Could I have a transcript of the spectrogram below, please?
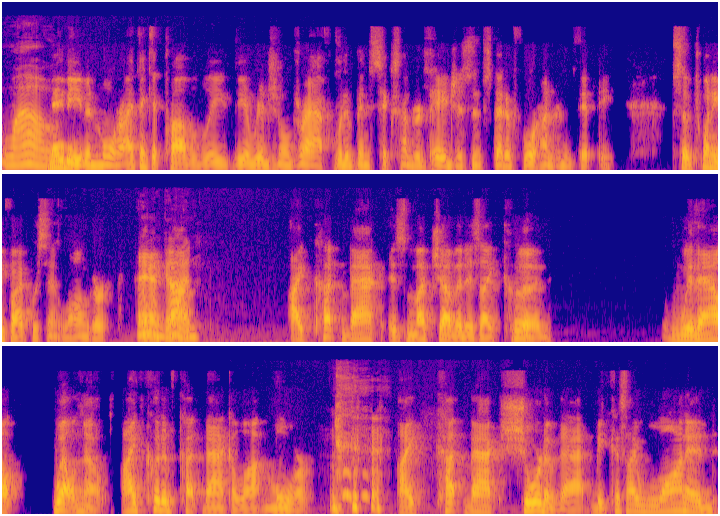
wow, maybe even more. I think it probably the original draft would have been six hundred pages instead of four hundred and fifty. So twenty five percent longer. Oh and, my god! Um, I cut back as much of it as I could without. Well, no, I could have cut back a lot more. I cut back short of that because I wanted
